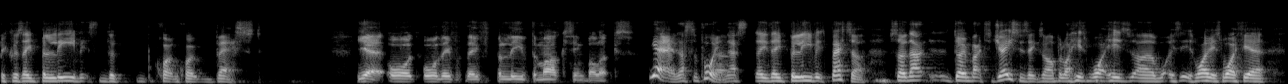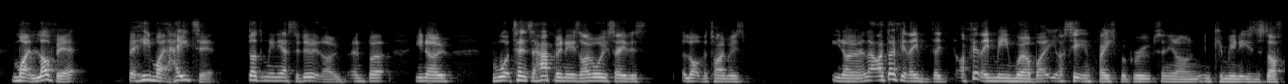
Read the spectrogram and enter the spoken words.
because they believe it's the quote unquote best. yeah, or or they've they've believed the marketing bollocks. Yeah, that's the point. Yeah. That's they, they believe it's better. So that going back to Jason's example, like his what his uh what is it, his wife his wife yeah might love it, but he might hate it. Doesn't mean he has to do it though. And but you know, but what tends to happen is I always say this a lot of the time is, you know, and I don't think they, they I think they mean well, but I see it in Facebook groups and you know in communities and stuff.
